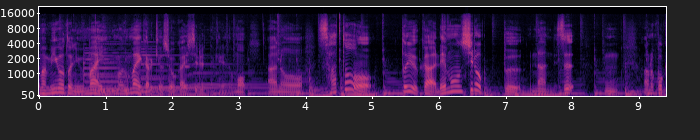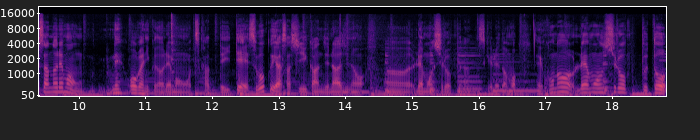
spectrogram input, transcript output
まあ、見事にうまい、まあ、うまいから今日紹介してるんだけれどもあの砂糖というかレモンシロップなんです、うん、あの国産のレモンね、オーガニックのレモンを使っていてすごく優しい感じの味の、うん、レモンシロップなんですけれどもこのレモンシロップと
